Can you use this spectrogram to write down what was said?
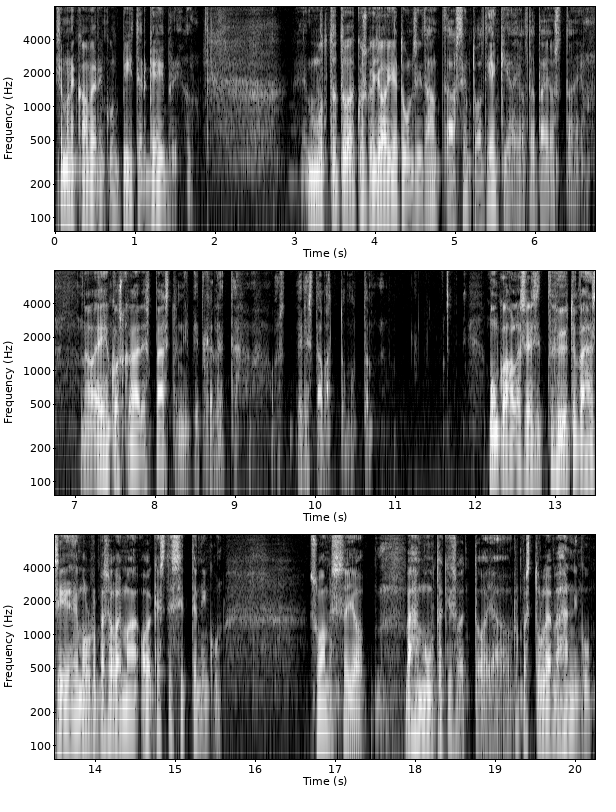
semmoinen kaveri kuin Peter Gabriel. Mutta tuo, koska Joije tunsi taas sen tuolta Jenkiajolta tai jostain. No eihän koskaan edes päästy niin pitkälle, että olisi edes tavattu, mutta mun kohdalla se sitten hyytyi vähän siihen ja mulla rupesi olemaan oikeasti sitten niin kuin – Suomessa jo vähän muutakin soittoa ja rupesi tulee vähän niin kuin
